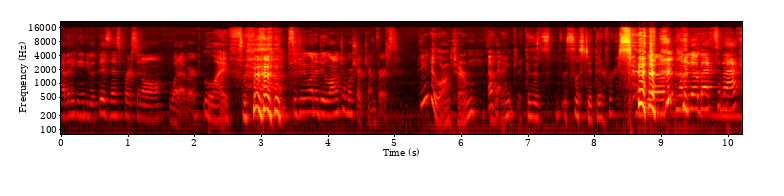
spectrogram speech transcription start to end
have anything to do with business, personal, whatever. Life. Um, so do we want to do long term or short term first? you can do long term. Okay. I think because it's it's listed there first. want to go back to back?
